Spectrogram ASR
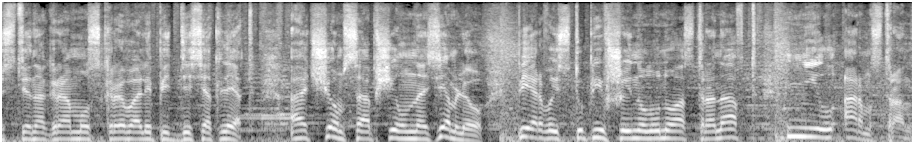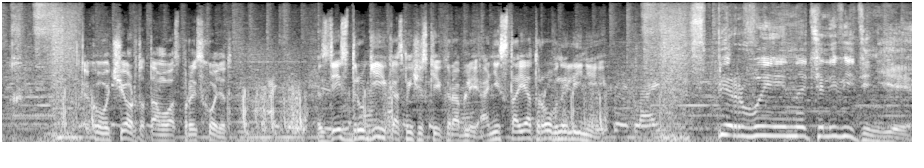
стенограмму скрывали 50 лет. О чем сообщил на Землю первый ступивший на Луну астронавт Нил Армстронг. Какого черта там у вас происходит? Здесь другие космические корабли. Они стоят ровной линией. Впервые на телевидении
